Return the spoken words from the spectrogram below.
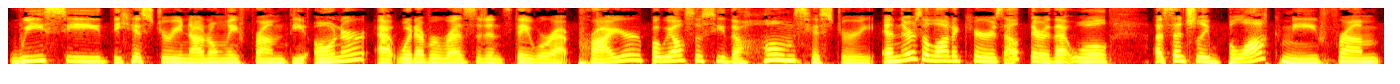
we see the history not only from the owner at whatever residence they were at prior, but we also see the home's history. And there's a lot of carriers out there that will essentially block me from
